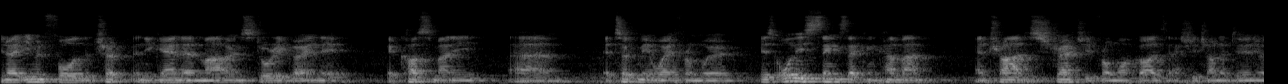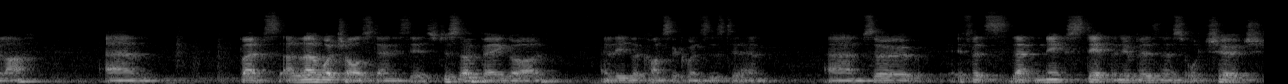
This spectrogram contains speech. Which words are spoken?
you know, even for the trip in Uganda and my own story going there, it costs money. Um, it took me away from work. There's all these things that can come up and try to distract you from what God's actually trying to do in your life. Um, but I love what Charles Stanley says just obey God and leave the consequences to Him. Um, so if it's that next step in your business or church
